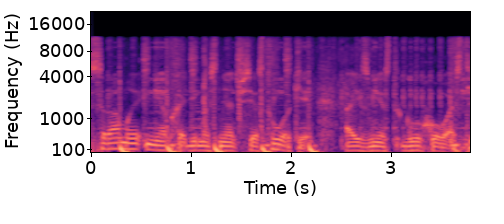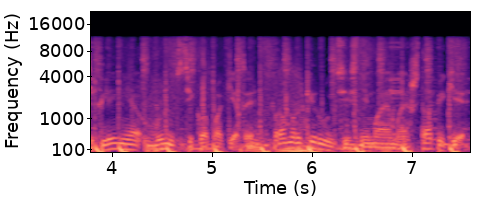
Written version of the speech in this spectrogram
С рамы необходимо снять все створки, а из мест глухого остекления вынуть стеклопакеты. Промаркируйте снимаемые штапики,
